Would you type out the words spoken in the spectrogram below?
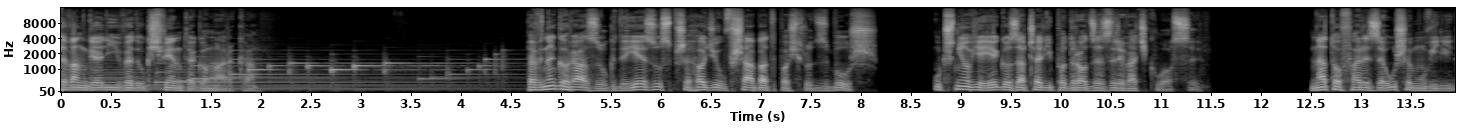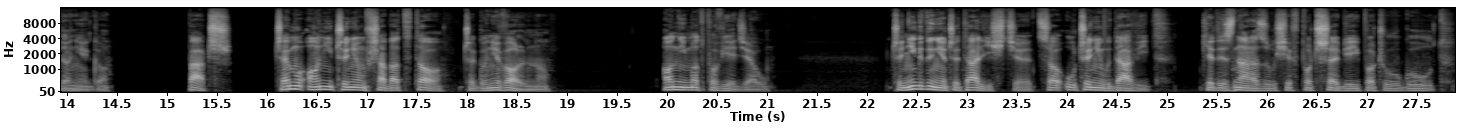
Ewangelii według świętego Marka. Pewnego razu, gdy Jezus przechodził w szabat pośród zbóż, uczniowie Jego zaczęli po drodze zrywać kłosy. Na to faryzeusze mówili do Niego: Patrz, czemu oni czynią w szabat to, czego nie wolno? On im odpowiedział: Czy nigdy nie czytaliście, co uczynił Dawid, kiedy znalazł się w potrzebie i poczuł głód,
